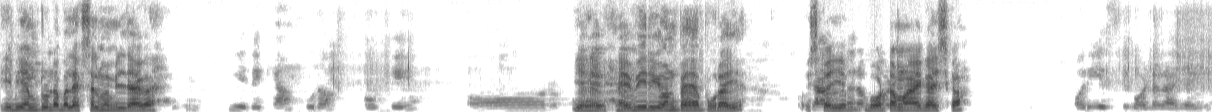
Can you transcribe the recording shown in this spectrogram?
ये भी एम टू डबल एक्सएल में मिल जाएगा। ये देखिए आप पूरा। ओके और ये हैवी रियोन पे है पूरा ये। इसका ये बॉटम आएगा इसका। और ये इसकी बॉर्डर आ जाएगी।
